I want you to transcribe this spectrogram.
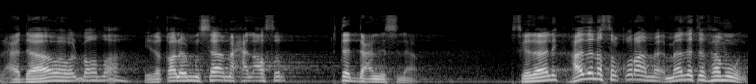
العداوة والبغضاء. إذا قال المسامحة الأصل ارتد عن الإسلام. كذلك؟ هذا نص القرآن. ماذا تفهمون؟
